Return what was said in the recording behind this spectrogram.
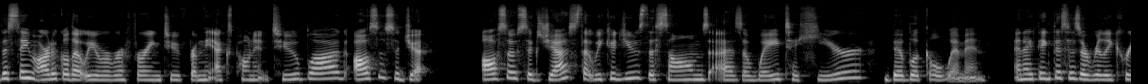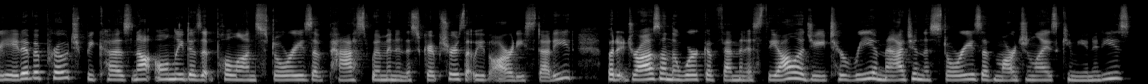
The same article that we were referring to from the Exponent 2 blog also suggest also suggests that we could use the Psalms as a way to hear biblical women And I think this is a really creative approach because not only does it pull on stories of past women in the scriptures that we've already studied, but it draws on the work of feminist theology to reimagine the stories of marginalized communities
